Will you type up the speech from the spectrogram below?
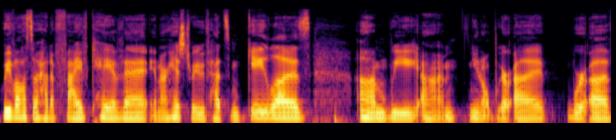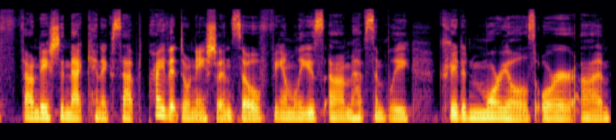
We've also had a 5K event in our history. We've had some galas. Um, we, um, you know, we're a we're a foundation that can accept private donations. So families um, have simply created memorials or um,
